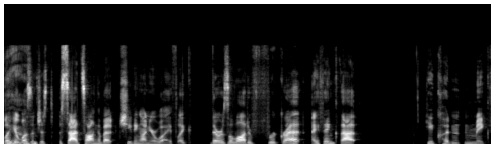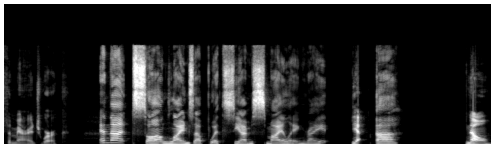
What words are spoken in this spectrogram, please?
like Yeah. it wasn't just a sad song about cheating on your wife. Like there was a lot of regret, I think, that he couldn't make the marriage work. and that song lines up with "See I'm Smiling," right? Yeah. Uh, No.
